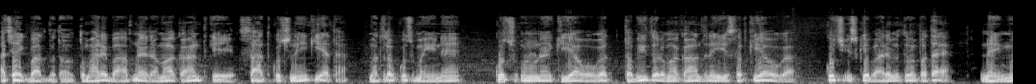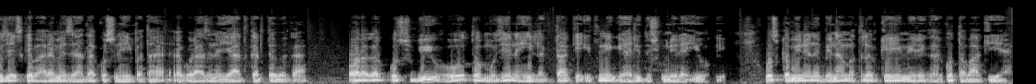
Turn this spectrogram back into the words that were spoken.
अच्छा एक बात बताओ, तुम्हारे बाप ने रमाकांत के साथ कुछ नहीं किया था? मतलब कुछ महीने, कुछ उन्होंने किया होगा, तभी तो रमाकांत ने ये सब किया होगा। कुछ इसके बारे में तुम्हें पता है? नहीं, मुझे इसके बारे में ज़्यादा कुछ नहीं पता है, रघुराज ने याद करते हुए कहा। और अगर कुछ भी हो तो मुझे नहीं लगता कि इतनी गहरी दुश्मनी रही होगी। उस कमीने ने बिना मतलब के ही मेरे घर को तबाह किया है।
